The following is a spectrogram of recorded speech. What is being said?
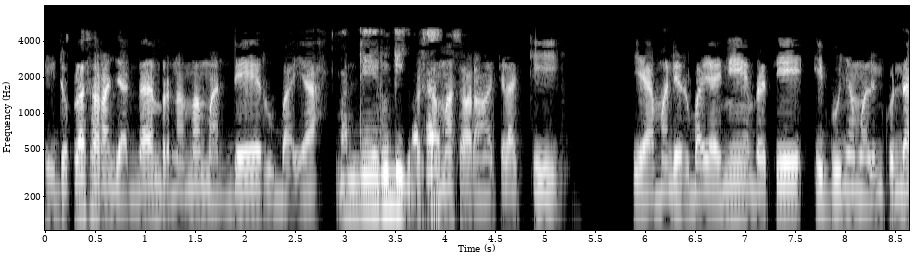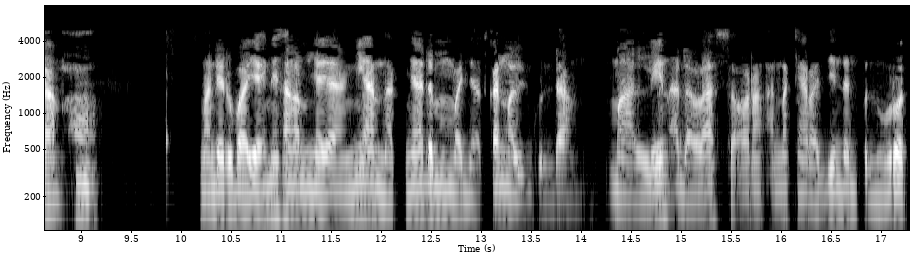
hiduplah seorang janda bernama Mande Rubayah Mandi Ruby. bersama seorang laki-laki. Ya, Mande Rubayah ini berarti ibunya Malin Kundang. Ah, Mande Rubayah ini sangat menyayangi anaknya dan memanjakan Malin Kundang. Malin adalah seorang anak yang rajin dan penurut.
